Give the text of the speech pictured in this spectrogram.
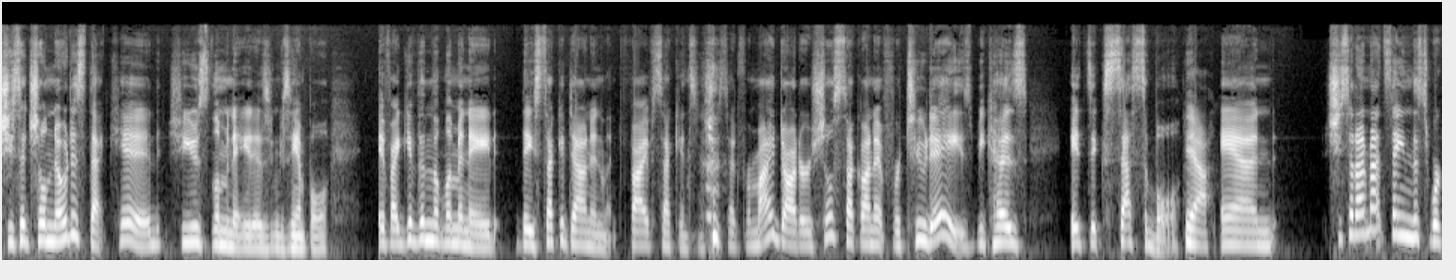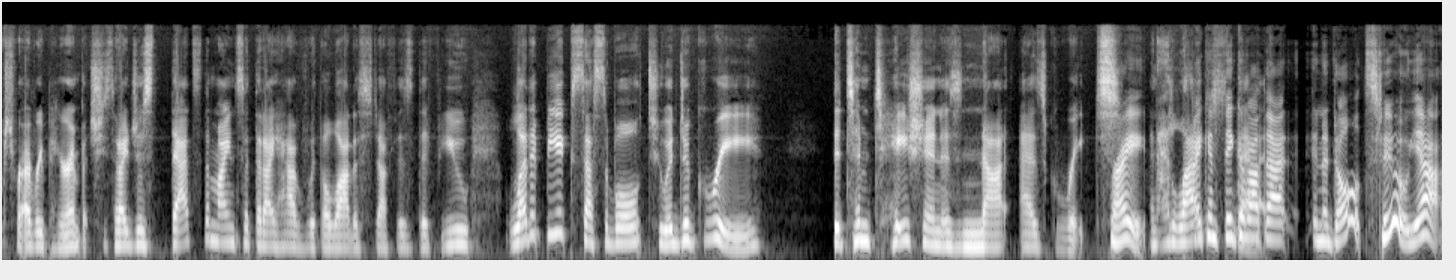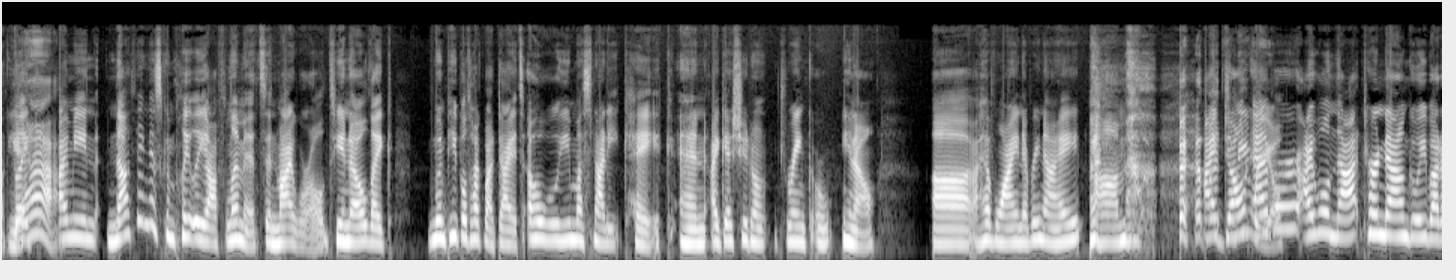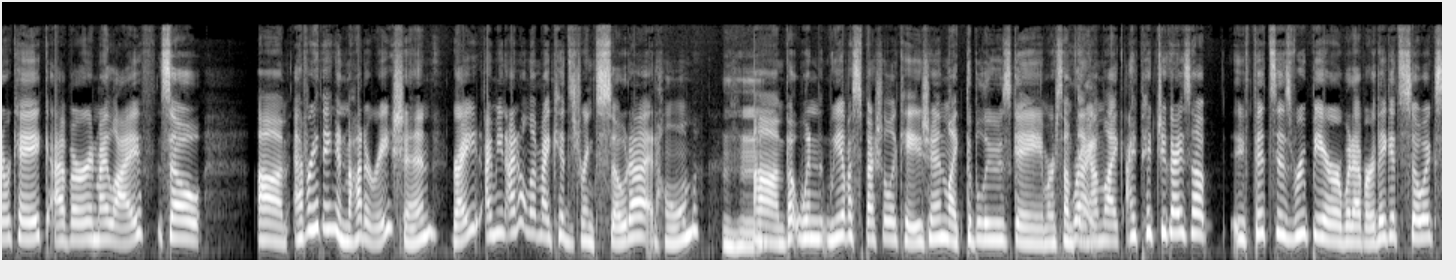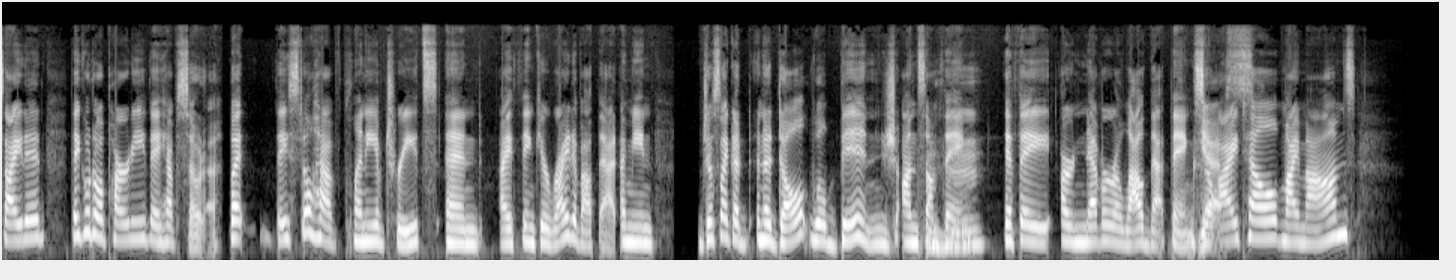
she said she'll notice that kid, she used lemonade as an example. If I give them the lemonade, they suck it down in like five seconds. And she said, for my daughter, she'll suck on it for two days because it's accessible. Yeah. And she said, I'm not saying this works for every parent, but she said, I just, that's the mindset that I have with a lot of stuff is that if you let it be accessible to a degree, the temptation is not as great. Right. And I like I can think about that in adults too. Yeah. Like, Yeah. I mean, nothing is completely off limits in my world. You know, like when people talk about diets, oh, well, you must not eat cake. And I guess you don't drink or, you know, uh, I have wine every night. Um, I don't ever, I will not turn down gooey butter cake ever in my life. So, um, everything in moderation, right? I mean, I don't let my kids drink soda at home. Mm-hmm. Um, but when we have a special occasion, like the Blues game or something, Right. I'm like, I picked you guys up. Fitz's root beer or whatever. They get so excited. They go to a party, they have soda, but they still have plenty of treats. And I think you're right about that. I mean, just like a, an adult will binge on something if they are never allowed that thing. So Yes. I tell my moms,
